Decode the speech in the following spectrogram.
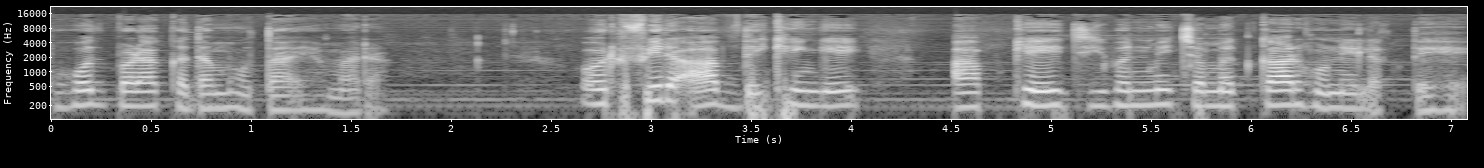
बहुत बड़ा कदम होता है हमारा। और फिर आप देखेंगे आपके जीवन में चमत्कार होने लगते हैं।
